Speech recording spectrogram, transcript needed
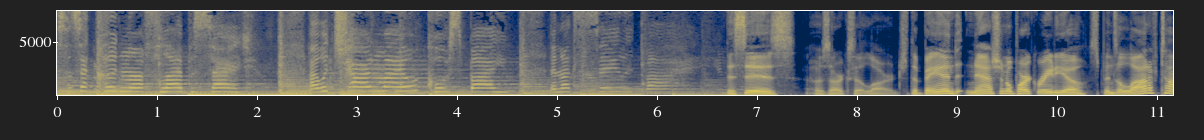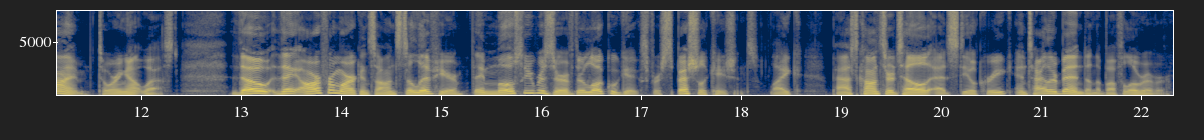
Since I could not fly beside you, I would chart my own course by you, and I'd sail it by. This is Ozarks at Large. The band National Park Radio spends a lot of time touring out west. Though they are from Arkansas and still live here, they mostly reserve their local gigs for special occasions, like past concerts held at Steel Creek and Tyler Bend on the Buffalo River.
